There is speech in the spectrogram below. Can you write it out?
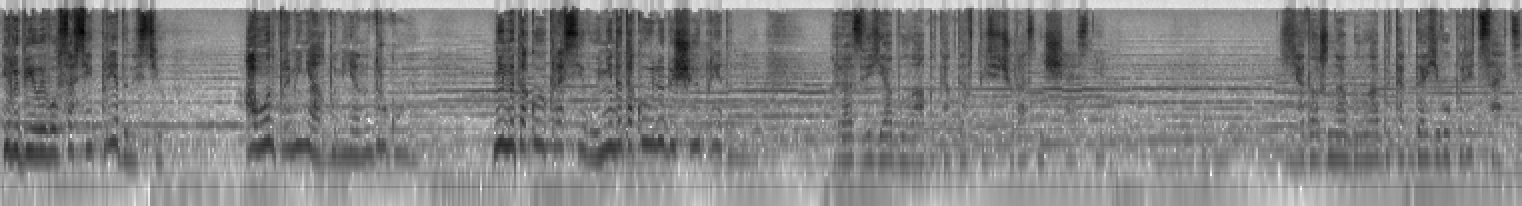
и любила его со всей преданностью, а он променял бы меня на другую? Не на такую красивую, не на такую любящую и преданную. Разве я была бы тогда в тысячу раз несчастнее? Я должна была бы тогда его порицать.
